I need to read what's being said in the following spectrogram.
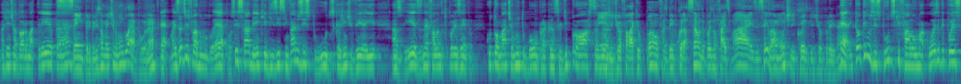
A gente adora uma treta, né? Sempre, principalmente no mundo Apple, né? É, mas antes de falar do mundo Apple, vocês sabem aí que existem vários estudos que a gente vê aí às vezes, né? Falando que, por exemplo, que o tomate é muito bom para câncer de próstata. Sim, a gente vai falar que o pão faz bem pro coração, depois não faz mais, e sei lá, um monte de coisa que a gente ouve por aí, né? É, então tem os estudos que falam uma coisa, depois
